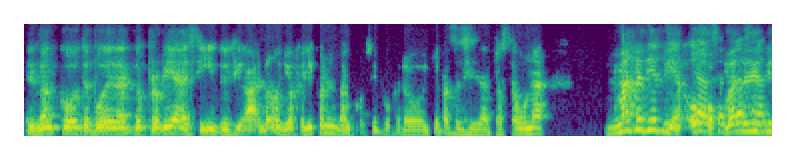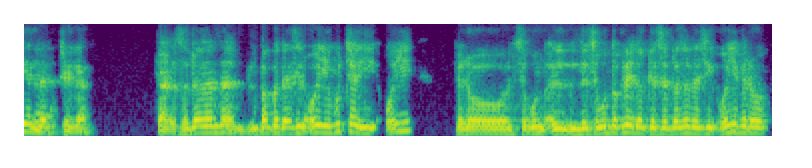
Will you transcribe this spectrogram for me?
el banco te puede dar dos propiedades, sí, y tú dices, ah, no, yo feliz con el banco, sí, pues, pero ¿qué pasa si se atrasa una más de 10 días, ojo, más de 10 días la entrega. Claro, el banco te va a decir, oye, mucha, y oye, pero el segundo, el del segundo crédito que se trata de decir, oye, pero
